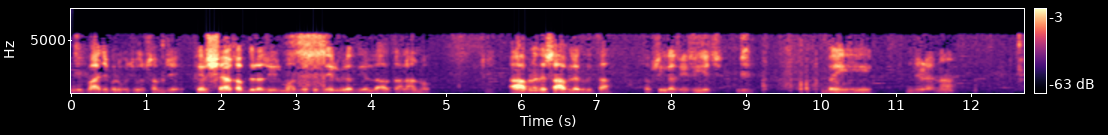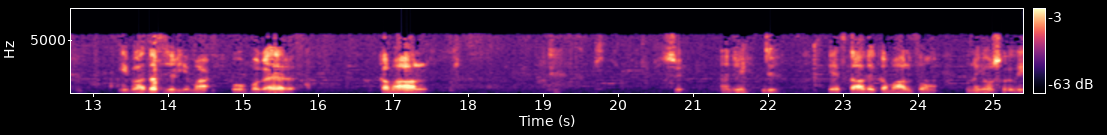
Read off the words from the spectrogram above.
جی۔ واجب الوجود سمجھے۔ پھر شیخ عبد العزیز محدث دلوی رضی اللہ تعالیٰ عنہ آپ نے تو صاف لکھ دیتا تفسیر عزیزی جی۔ جڑا نا عبادت جڑی ہے وہ بغیر کمال۔ سے- ہاں جی؟ جی۔ اعتقاد کمال تو نہیں ہو سکتی۔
